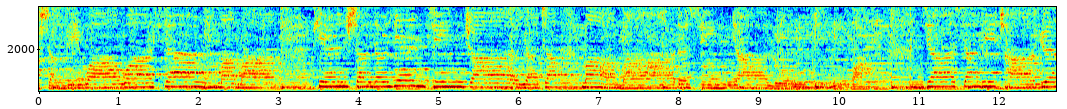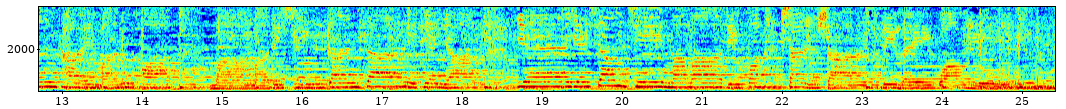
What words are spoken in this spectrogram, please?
上的娃娃想妈妈。天上的眼睛眨呀眨，妈妈的心呀如冰花。家乡的茶园开满花，妈妈的心肝在天涯。夜夜想起妈妈的话，闪闪的泪光如冰花。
